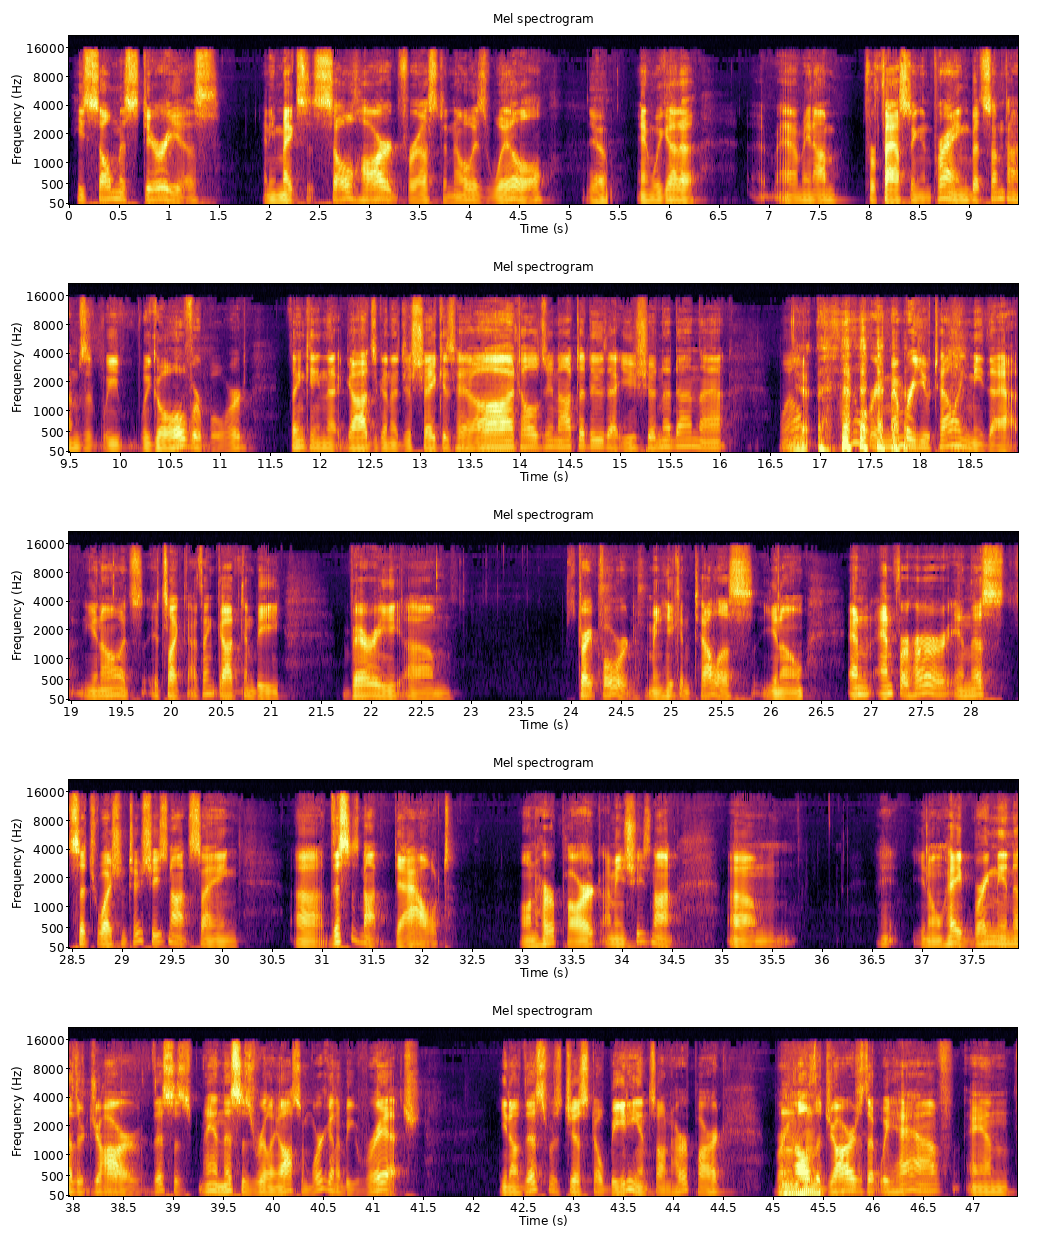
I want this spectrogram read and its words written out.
he's so mysterious and he makes it so hard for us to know his will. Yeah. And we got to I mean, I'm for fasting and praying, but sometimes if we we go overboard thinking that God's going to just shake his head, "Oh, I told you not to do that. You shouldn't have done that." Well, Yeah. I don't remember you telling me that. You know, it's it's like I think God can be very um, straightforward. I mean, He can tell us, you know, and and for her in this situation too, she's not saying uh, this is not doubt on her part. I mean, she's not. Um, you know, hey, bring me another jar. This is, man, this is really awesome. We're going to be rich. You know, this was just obedience on her part. Bring all the jars that we have, and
